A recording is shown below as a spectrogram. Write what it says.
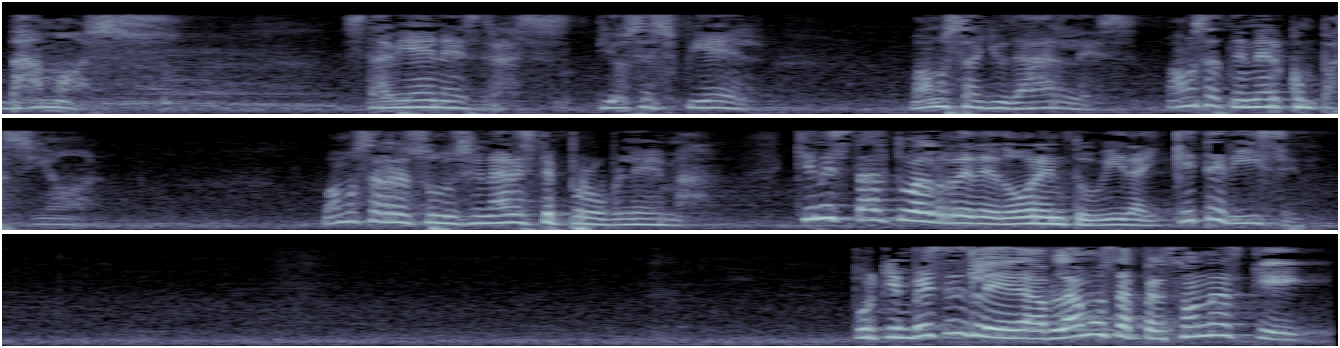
Vamos. Está bien, Esdras. Dios es fiel. Vamos a ayudarles. Vamos a tener compasión. Vamos a resolucionar este problema. ¿Quién está a tu alrededor en tu vida y qué te dicen? Porque en veces le hablamos a personas que,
